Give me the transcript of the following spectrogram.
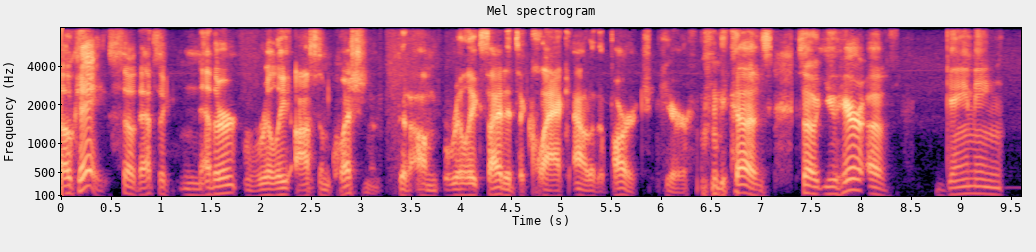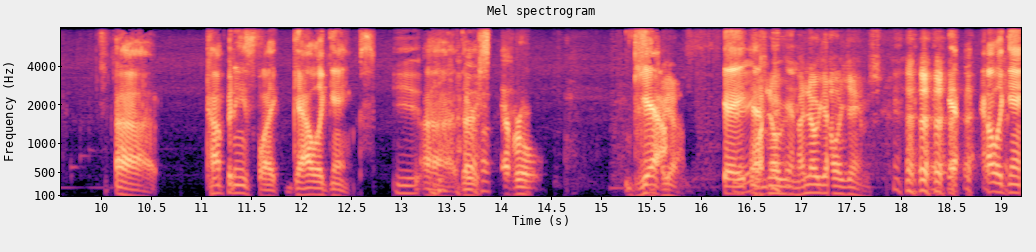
okay. So that's another really awesome question that I'm really excited to clack out of the park here because so you hear of gaming uh, companies like Gala Games. yeah. Uh, there's several. Yeah. Yeah. Okay. Yeah. I know, and- I know Gala Games. yeah, Allegheny,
